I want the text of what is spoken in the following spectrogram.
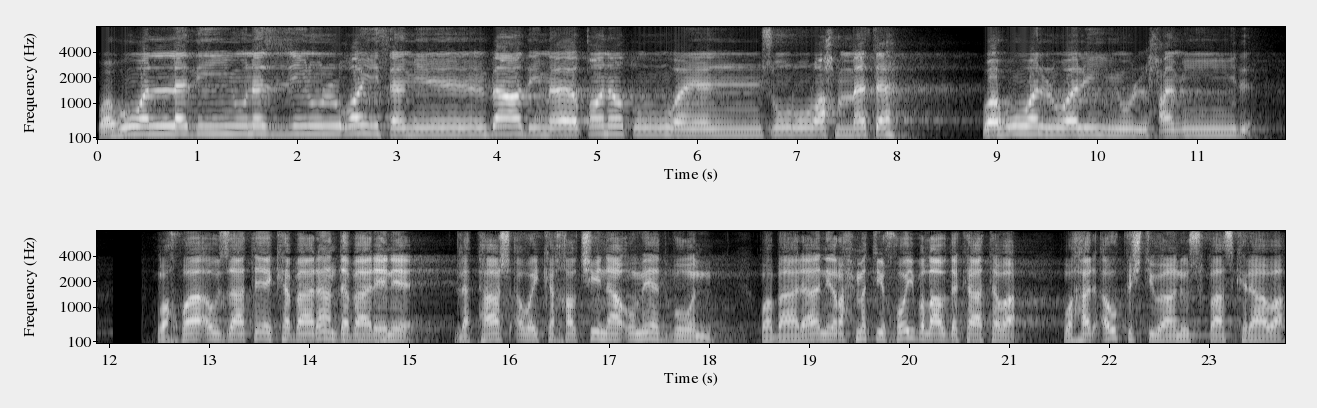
وهو الذي ينزل الغيث من بعد ما قنطوا وينشر رحمته. وهو الولي الحميد. وەخوا ئەو زاتەیە کە باران دەبارێنێ لە پاش ئەوەی کە خەڵکی ناومێد بوون و بارانی ڕەحمەتی خۆی بڵاو دەکاتەوە و هەر ئەو پشتیوان و سوپاس کراوە.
